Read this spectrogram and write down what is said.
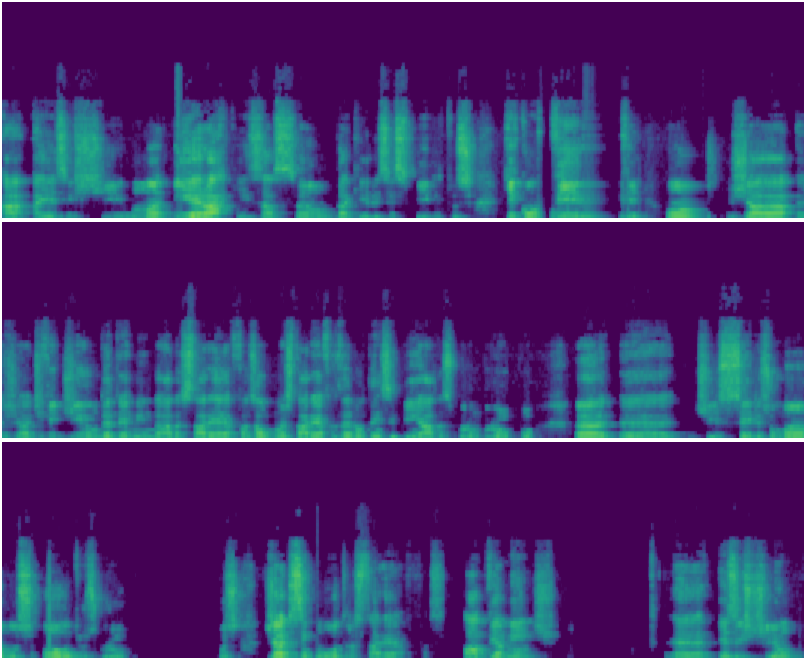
a, a, existir uma hierarquização daqueles espíritos que convivem, onde já, já dividiam determinadas tarefas, algumas tarefas eram desempenhadas por um grupo uh, uh, de seres humanos, outros grupos já desempenham outras tarefas. Obviamente, uh, existiam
